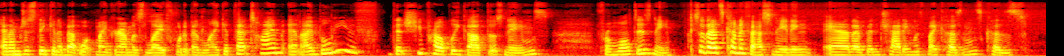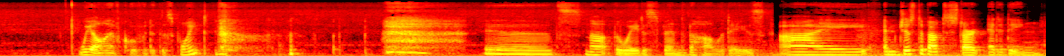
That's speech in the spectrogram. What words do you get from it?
And I'm just thinking about what my grandma's life would have been like at that time. And I believe that she probably got those names from Walt Disney. So that's kind of fascinating. And I've been chatting with my cousins because we all have COVID at this point. it's not the way to spend the holidays. I am just about to start editing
